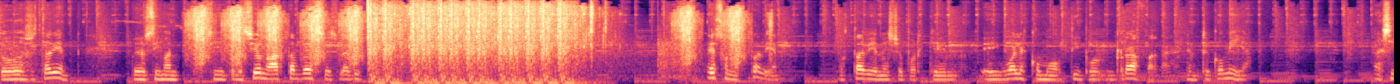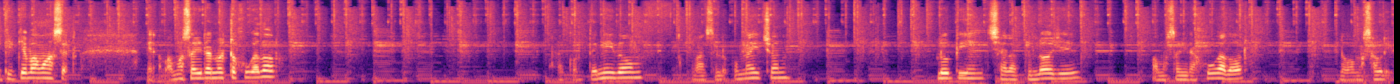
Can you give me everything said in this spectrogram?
Todo eso está bien. Pero si, si presiono hartas veces la pistola Eso no está bien. No está bien hecho porque igual es como tipo ráfaga, entre comillas. Así que, ¿qué vamos a hacer? Mira, vamos a ir a nuestro jugador. A contenido. Advanced Locomotion. Looping, Shut Logic. Vamos a ir a jugador. Lo vamos a abrir.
